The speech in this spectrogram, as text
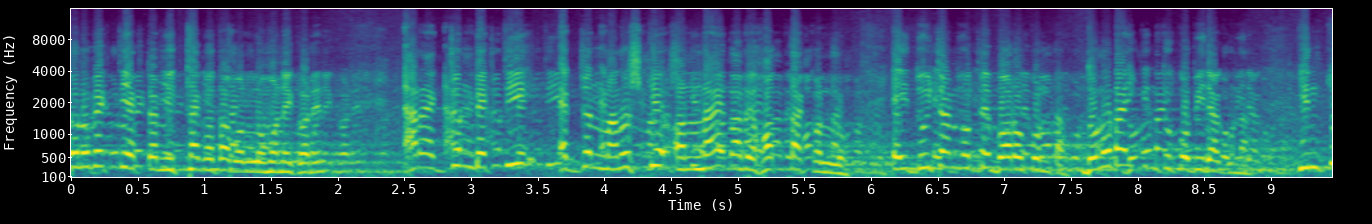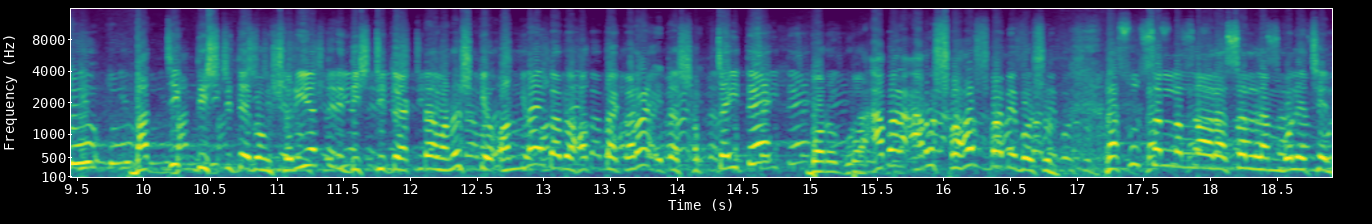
কোন ব্যক্তি একটা মিথ্যা কথা বলল মনে করেন আর একজন ব্যক্তি একজন মানুষকে অন্যায়ভাবে হত্যা করল। এই দুইটার মধ্যে বড় কোনটা? দোনোটাই কিন্তু কবিরা গুনাহ কিন্তু বাহ্যিক দৃষ্টিতে এবং শরীয়তের দৃষ্টিতে একটা মানুষকে অন্যায়ভাবে হত্যা করা, এটা সবচাইতে বড় গুণ আবার আরও সহজভাবে বসুন। রাসূল সাল্লাল্লাহু আলাইহি সাল্লাম বলেছেন,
